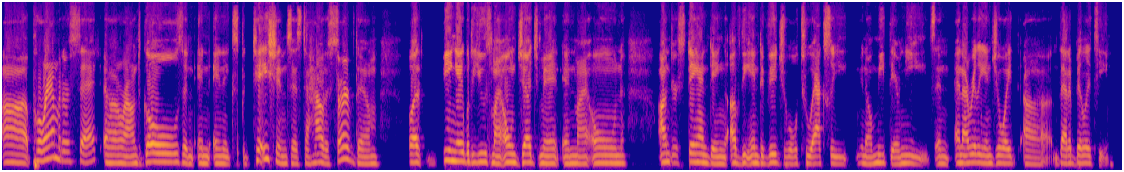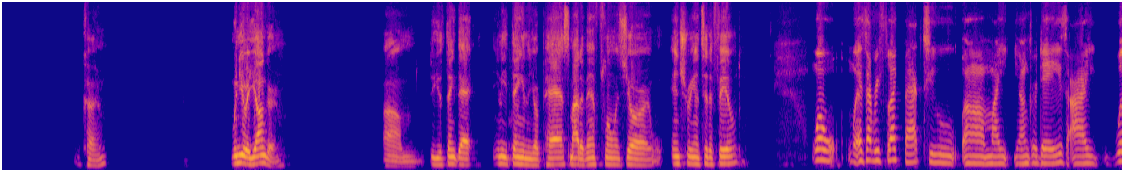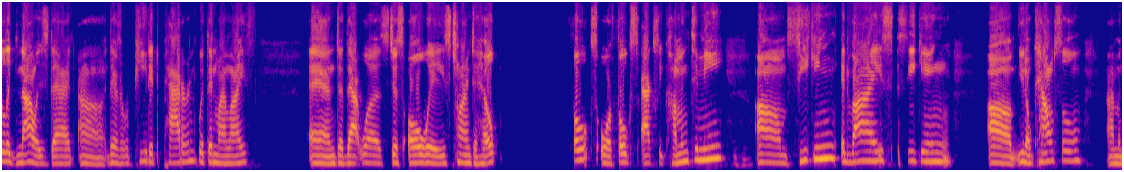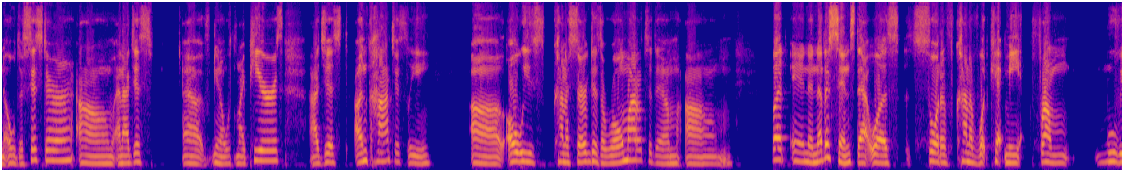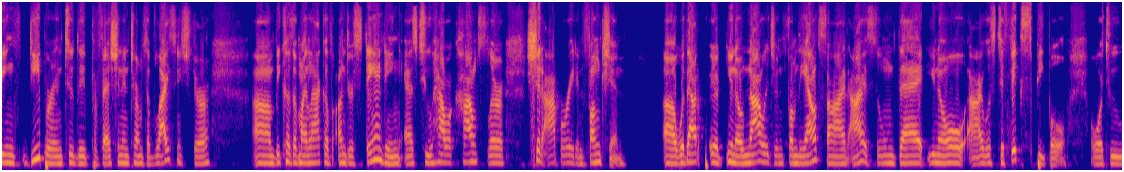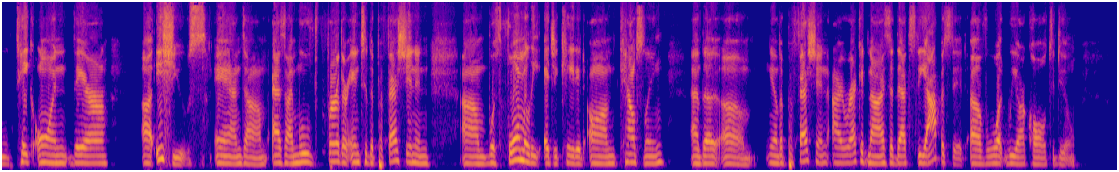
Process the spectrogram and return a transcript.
uh, parameters set around goals and, and, and expectations as to how to serve them, but being able to use my own judgment and my own understanding of the individual to actually you know meet their needs. And and i really enjoyed uh, that ability. Okay. When you were younger um, do you think that anything in your past might have influenced your entry into the field? Well as i reflect back to uh, my younger days i will acknowledge that uh, there's a repeated pattern within my life and that was just always trying to help folks or folks actually coming to me mm-hmm. um, seeking advice seeking um, you know counsel i'm an older sister um, and i just uh, you know with my peers i just unconsciously uh, always kind of served as a role model to them um, but in another sense that was sort of kind of what kept me from moving deeper into the profession in terms of licensure um, because of my lack of understanding as to how a counselor should operate and function. Uh, without uh, you know knowledge and from the outside, I assumed that you know I was to fix people or to take on their uh, issues. And um, as I moved further into the profession and um, was formally educated on counseling, and the um, you know the profession, I recognize that that's the opposite of what we are called to do.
